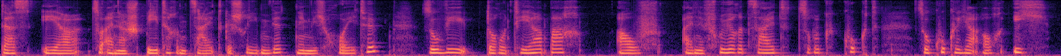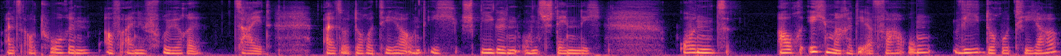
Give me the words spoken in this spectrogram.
dass er zu einer späteren Zeit geschrieben wird, nämlich heute, so wie Dorothea Bach auf eine frühere Zeit zurückguckt, so gucke ja auch ich als Autorin auf eine frühere Zeit. Also Dorothea und ich spiegeln uns ständig. Und auch ich mache die Erfahrung, wie Dorothea,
